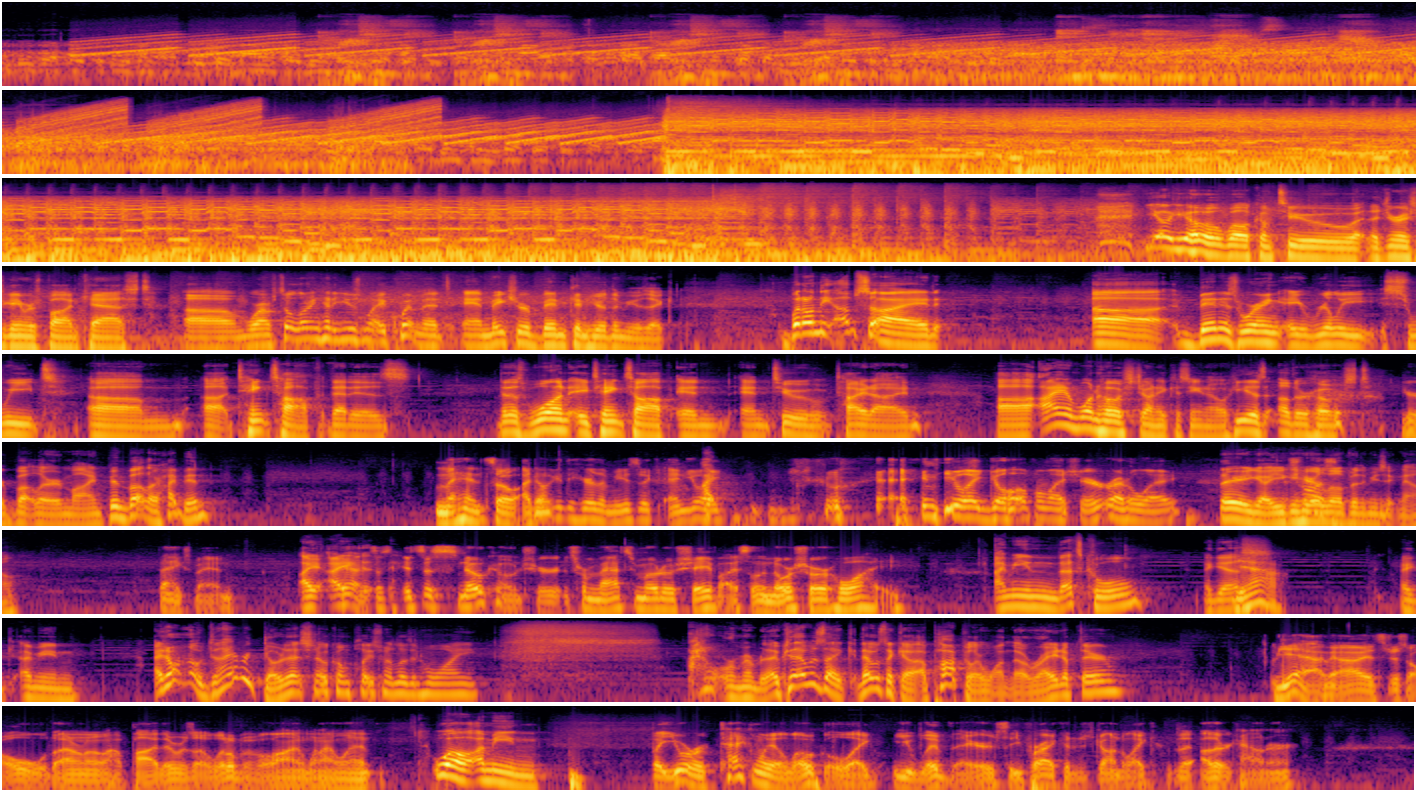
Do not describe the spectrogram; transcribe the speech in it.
Emergency, emergency, emergency, emergency. Incoming enemy fighters. Prepare for Yo, welcome to the Generation Gamers podcast, um, where I'm still learning how to use my equipment and make sure Ben can hear the music. But on the upside, uh, Ben is wearing a really sweet um, uh, tank top that is that is one a tank top and and two tie dyed. Uh, I am one host, Johnny Casino. He is other host, your butler and mine, Ben Butler. Hi, Ben. Man, so I don't get to hear the music, and you like, and you like go off on my shirt right away. There you go. You can hear far a little bit of the music now. Thanks, man. I, I Yeah, it's a, it's a snow cone shirt. It's from Matsumoto Shave Ice on the North Shore of Hawaii. I mean, that's cool. I guess. Yeah, I, I mean, I don't know. Did I ever go to that snow cone place when I lived in Hawaii? I don't remember that because that was like that was like a, a popular one though, right up there. Yeah. I mean, I, it's just old. I don't know how probably there was a little bit of a line when I went, Well, I mean, but you were technically a local. Like you lived there, so you probably could have just gone to like the other counter.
